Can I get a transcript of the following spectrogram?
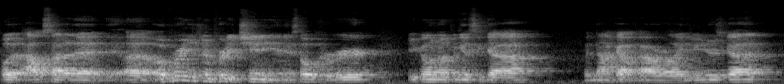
But outside of that, uh, Overeem's been pretty chinny in his whole career. You're going up against a guy with knockout power like Junior's got.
